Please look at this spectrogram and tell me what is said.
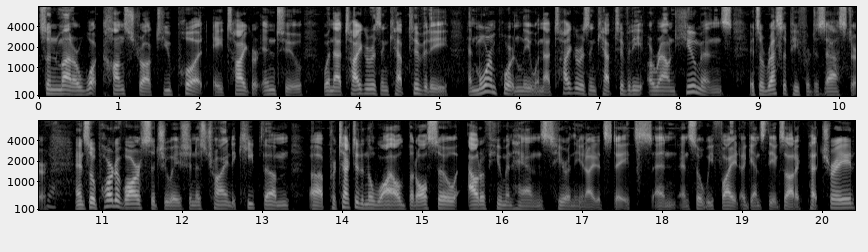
So, no matter what construct you put a tiger into, when that tiger is in captivity, and more importantly, when that tiger is in captivity around humans, it's a recipe for disaster. Yeah. And so, part of our situation is trying to keep them uh, protected in the wild, but also out of human hands here in the United States. And and, and so we fight against the exotic pet trade,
